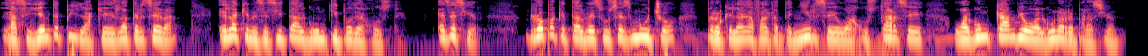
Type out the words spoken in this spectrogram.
La siguiente pila, que es la tercera, es la que necesita algún tipo de ajuste. Es decir, ropa que tal vez uses mucho, pero que le haga falta teñirse o ajustarse o algún cambio o alguna reparación.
